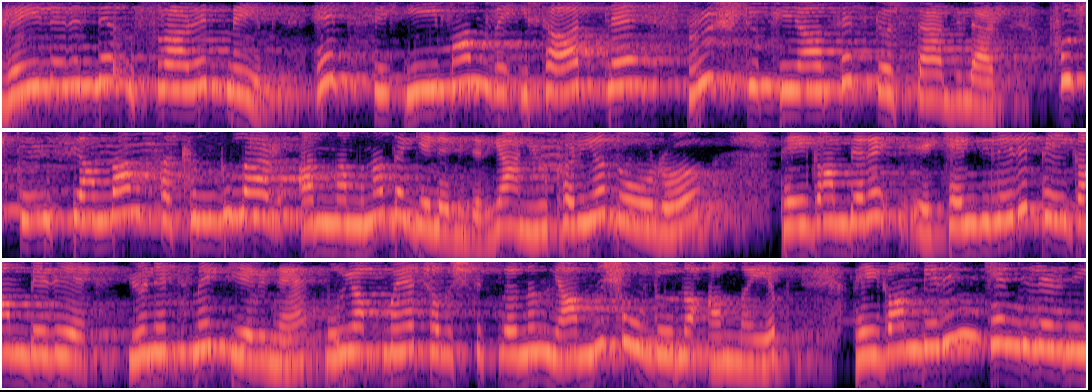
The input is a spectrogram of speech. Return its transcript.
reylerinde ısrar etmeyip hepsi iman ve itaatle rüştü kıyaset gösterdiler. Fuskı isyandan sakındılar anlamına da gelebilir. Yani yukarıya doğru peygambere e, kendileri peygamberi yönetmek yerine bu yapmaya çalıştıklarının yanlış olduğunu anlayıp peygamberin kendilerini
